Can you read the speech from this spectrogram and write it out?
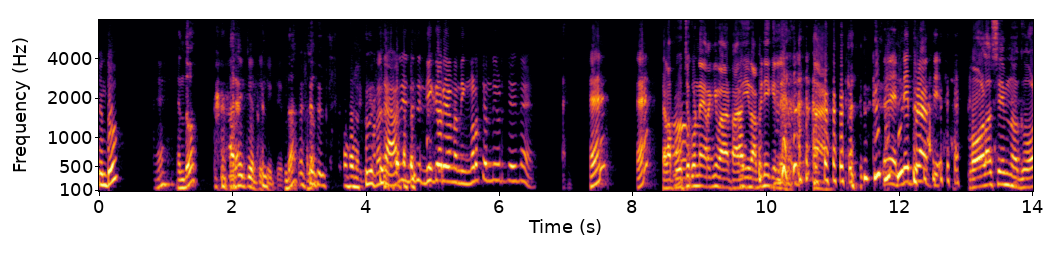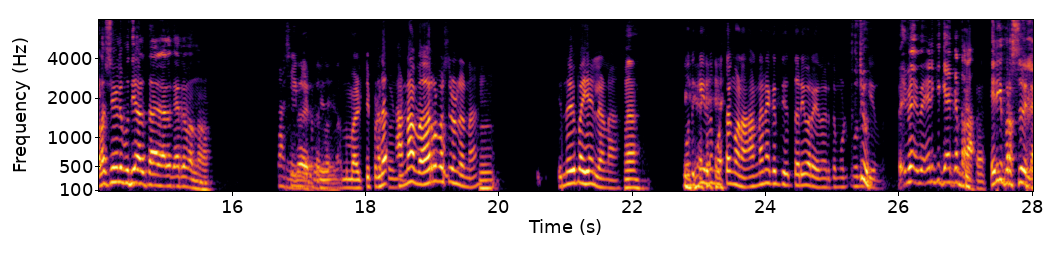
എന്തോ? എന്തോ? നിങ്ങളൊക്കെ എന്താ ഇവിടെ ചെയ്യുന്നേ? ഏ? എടാ പൂച്ചക്കൊണ്ട് ഇറങ്ങി വാട്ടാ നീ അഭിനയിക്കില്ലേ? ആ. ഏ, എന്നെ ഇപ്പഴാ എത്തിയെ. വോളോഷെയിം നോക്ക്. വോളോഷെയിമിൽ പുതിയ ആൾക്കാർ ആൾക്കാരെ വന്നോ. മൾട്ടിപ്പിൾ അണ്ണാ വേറൊരു പ്രശ്നമുണ്ട് അണ്ണാ. ഇന്നൊരു പയ്യനില്ല അണ്ണാ? ആ. മുതുക്കി ഇരുന്ന് മുട്ടം കാണാം. അണ്ണനൊക്കെ തെറി പറയുന്നു ഒരു മു- മുതുക്കി ഇരുന്ന് വേ- വേ- എനിക്ക് കേക്കണ്ട. എനിക്ക് പ്രശ്നമില്ല.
